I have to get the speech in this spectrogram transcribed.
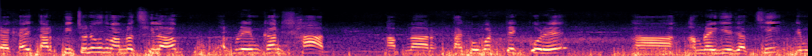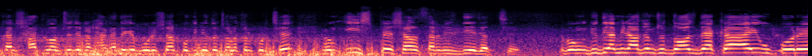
দেখায়। তার পিছনে কিন্তু আমরা ছিলাম, তারপরে এম খান সাত। আপনার তাকে ওভারটেক করে আমরা এগিয়ে যাচ্ছি। এম খান সাত লঞ্চে যেটা ঢাকা থেকে বরিশাল প্রতিনিয়ত চলাচল করছে এবং ই স্পেশাল সার্ভিস দিয়ে যাচ্ছে। এবং যদি আমি রাজংশ দশ দেখাই, উপরে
